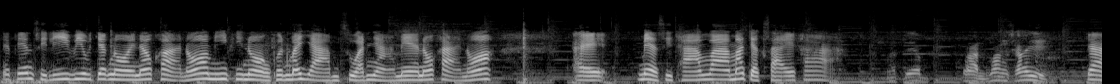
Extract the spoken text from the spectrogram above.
แม่เพี้ยนสิรีวิวจักหน่อยเนาะค่ะเนาะมีพี่น้องเพิ่นมายามสวนหญ้าแม่เนาะค่ะเนาะ ไอแม่สิถามว่ามาจากไสค่ะ มาแต่บ้านว่างใช้จ้า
